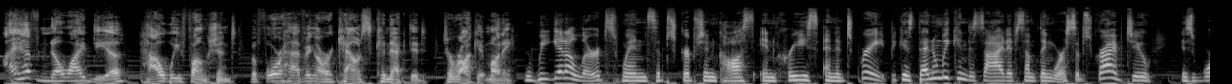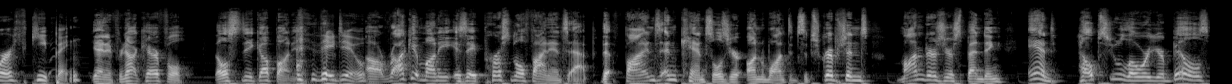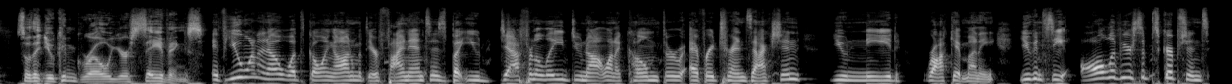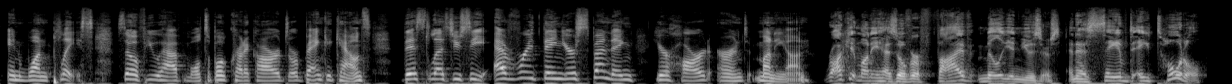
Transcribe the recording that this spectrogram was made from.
I have no idea how we functioned before having our accounts connected to Rocket Money. We get alerts when subscription costs increase, and it's great because then we can decide if something we're subscribed to is worth keeping. Yeah, and if you're not careful, they'll sneak up on you. They do. Uh, Rocket Money is a personal finance app that finds and cancels your unwanted subscriptions, monitors your spending, and helps you lower your bills so that you can grow your savings. If you want to know what's going on with your finances, but you definitely do not want to comb through every transaction, you need Rocket Money. You can see all of your subscriptions in one place. So if you have multiple credit cards or bank accounts, this lets you see everything you're spending your hard earned money on. Rocket Money has over 5 million users and has saved a total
